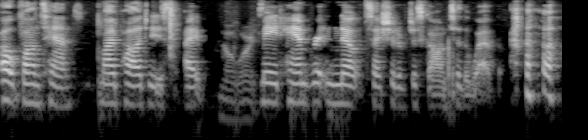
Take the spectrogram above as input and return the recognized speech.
oh vaughntan my apologies. I no made handwritten notes. I should have just gone to the web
